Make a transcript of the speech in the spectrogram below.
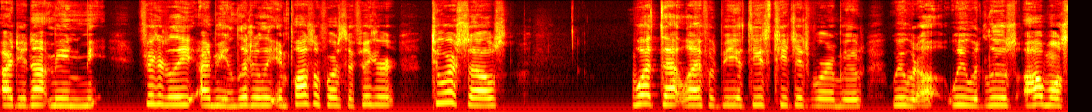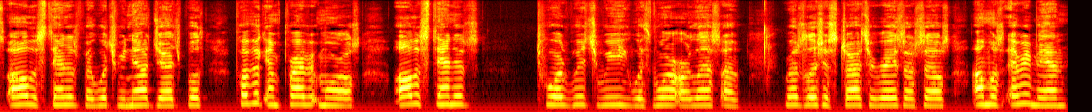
I do not mean me figuratively, I mean literally, impossible for us to figure to ourselves what that life would be if these teachings were removed. We would we would lose almost all the standards by which we now judge both public and private morals, all the standards toward which we, with more or less of resolution, strive to raise ourselves. Almost every man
